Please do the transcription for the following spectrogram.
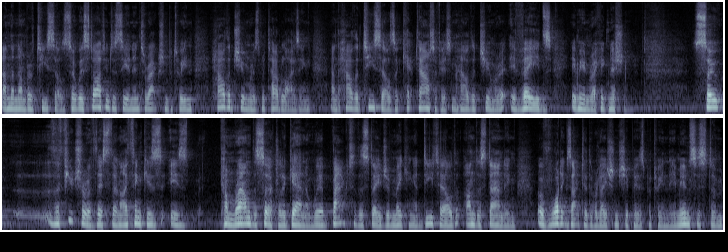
and the number of T cells. So we're starting to see an interaction between how the tumor is metabolizing and how the T cells are kept out of it and how the tumor evades immune recognition. So uh, the future of this then I think is, is come round the circle again and we're back to the stage of making a detailed understanding of what exactly the relationship is between the immune system,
